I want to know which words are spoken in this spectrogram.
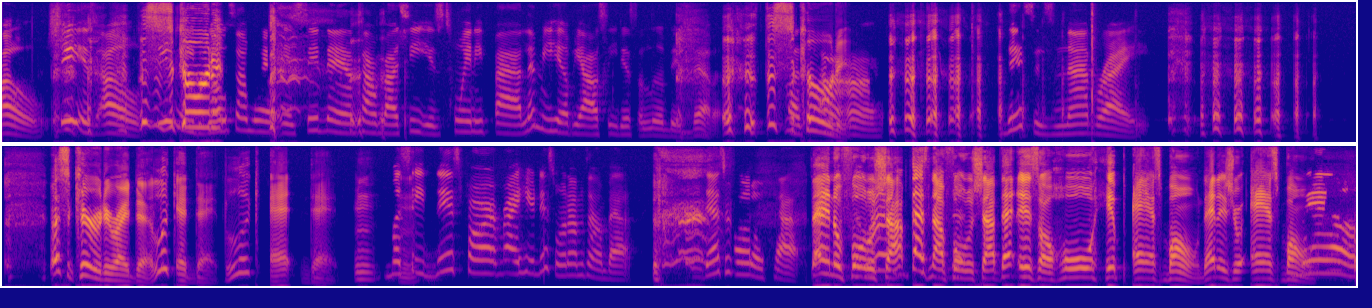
old. She is old. This is She to security. Go somewhere and sit down talking about she is 25. Let me help y'all see this a little bit better. this 'Cause, security. uh-uh, this is not right. That's security right there. Look at that. Look at that. Mm, But mm. see, this part right here, this one I'm talking about. That's Photoshop. that ain't no Photoshop. That's not Photoshop. That is a whole hip ass bone. That is your ass bone. Well,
